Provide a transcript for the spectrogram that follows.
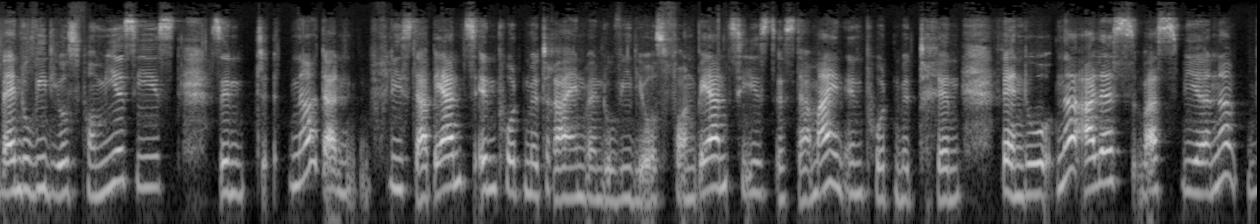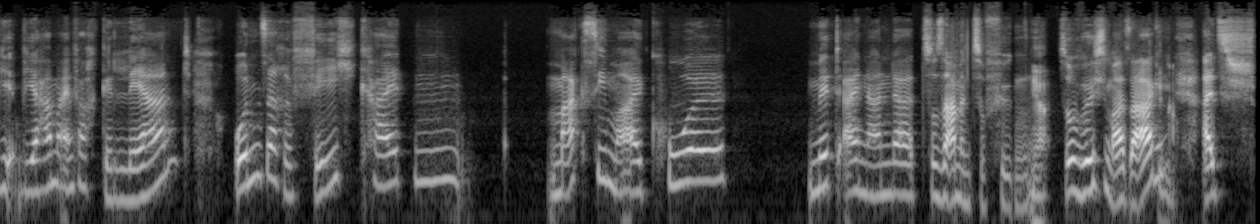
wenn du Videos von mir siehst, sind, ne, dann fließt da Bernds Input mit rein. Wenn du Videos von Bernd siehst, ist da mein Input mit drin. Wenn du, ne, alles, was wir, ne, wir, wir haben einfach gelernt, unsere Fähigkeiten maximal cool miteinander zusammenzufügen. Ja. So würde ich mal sagen. Genau. Als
